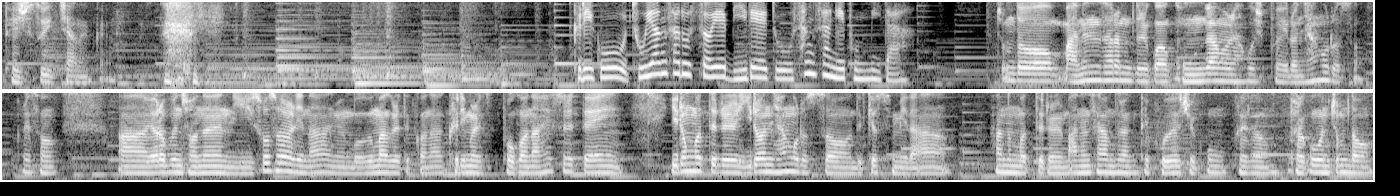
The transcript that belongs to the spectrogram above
될 수 있지 않을까요? 그리고 조향사로서의 미래도 상상해 봅니다. 좀 더 많은 사람들과 공감을 하고 싶어요 이런 향으로서. 그래서 아, 여러분 저는 이 소설이나 아니면 뭐 음악을 듣거나 그림을 보거나 했을 때 이런 것들을 이런 향으로서 느꼈습니다. 하는 것들을 많은 사람들한테 보여주고 그래서 결국은 좀 더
